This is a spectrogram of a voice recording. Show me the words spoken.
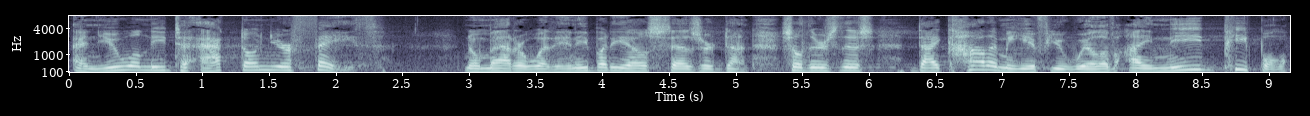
And you will need to act on your faith no matter what anybody else says or done. So there's this dichotomy, if you will, of I need people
